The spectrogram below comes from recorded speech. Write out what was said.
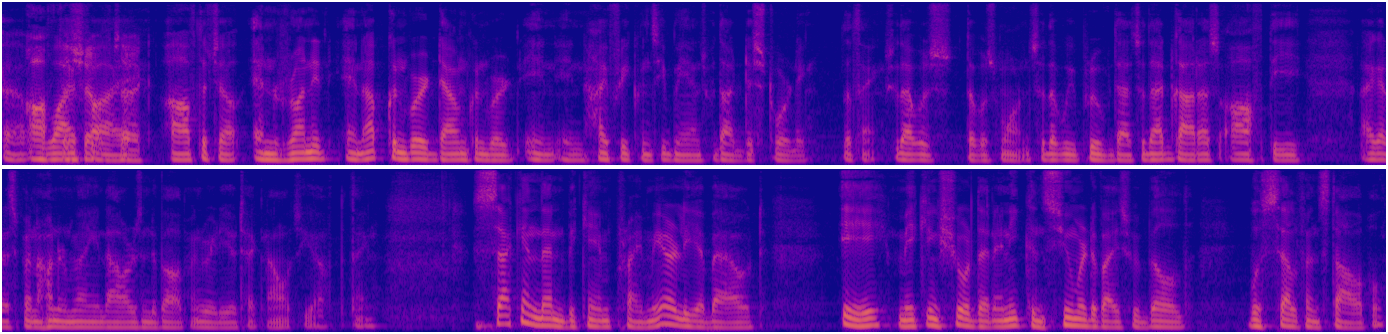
uh, off Wi-Fi the off the shelf and run it and up convert, down convert in, in high frequency bands without distorting the thing. So that was that was one. So that we proved that. So that got us off the. I got to spend hundred million dollars in developing radio technology off the thing. Second, then became primarily about a making sure that any consumer device we build was self-installable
